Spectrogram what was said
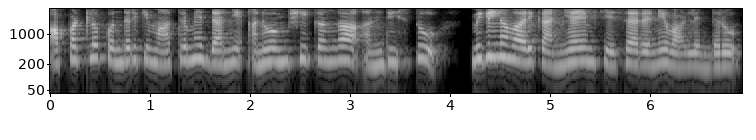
అప్పట్లో కొందరికి మాత్రమే దాన్ని అనువంశికంగా అందిస్తూ మిగిలిన వారికి అన్యాయం చేశారనే వాళ్ళెందరో.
